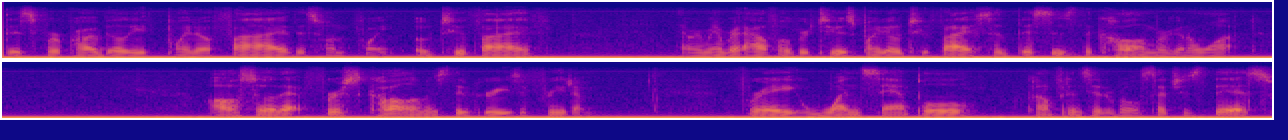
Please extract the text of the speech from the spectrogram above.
this for a probability of 0.05, this one 0.025. Now remember alpha over 2 is 0.025, so this is the column we're going to want. Also, that first column is the degrees of freedom. For a one sample confidence interval such as this,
